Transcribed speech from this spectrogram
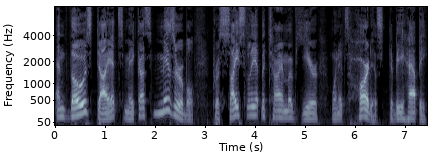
And those diets make us miserable precisely at the time of year when it's hardest to be happy.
